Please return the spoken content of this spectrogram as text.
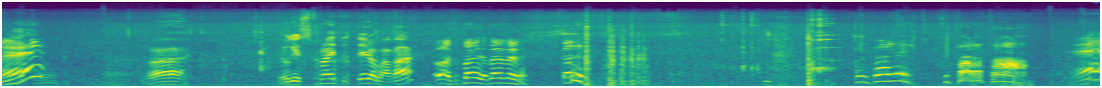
에? 와 여기 스프라이트 때려 박아? 아, 빨리 빨리 빨리 빨리. 빨리 빨리. 스파르타. 에?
